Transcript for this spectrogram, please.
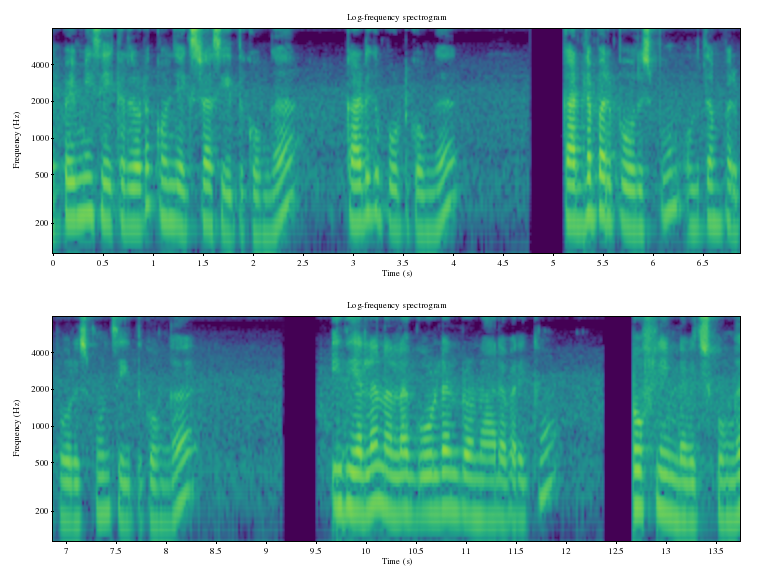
எப்போயுமே சேர்க்குறதோட கொஞ்சம் எக்ஸ்ட்ரா சேர்த்துக்கோங்க. கடுகு போட்டுக்கோங்க. கடலைப்பருப்பு ஒரு ஸ்பூன் உளுத்தம்பருப்பு ஒரு ஸ்பூன் சேர்த்துக்கோங்க. இது எல்லாம் நல்லா கோல்டன் ப்ரௌன் ஆற வரைக்கும் லோ ஃப்ளேமில் வச்சுக்கோங்க.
